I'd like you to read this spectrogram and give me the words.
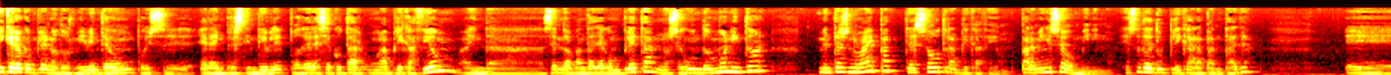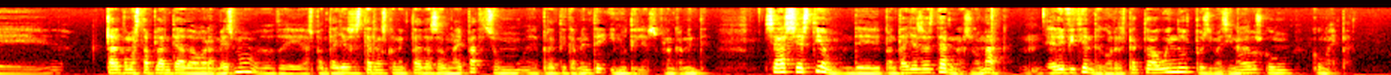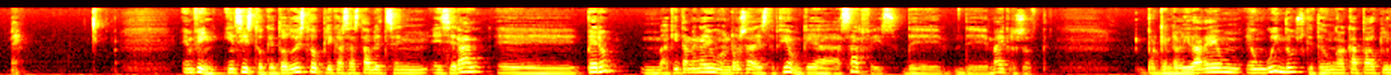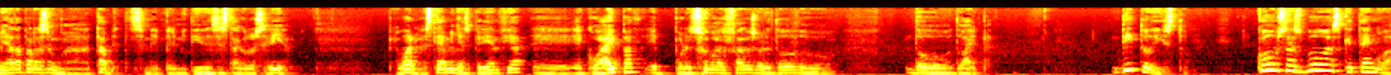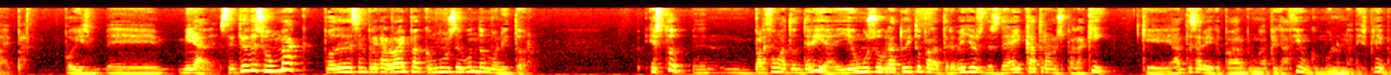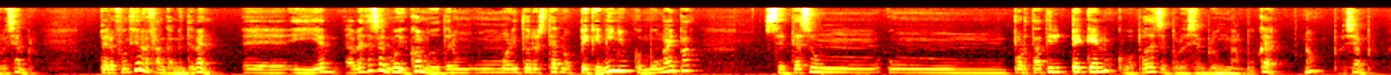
E creo que en pleno 2021 pois eh, era imprescindible poder executar unha aplicación, aínda sendo a pantalla completa, no segundo monitor, mentres no iPad tes outra aplicación. Para min iso é o mínimo. Iso de duplicar a pantalla, eh, tal como está planteado agora mesmo, de as pantallas externas conectadas a un iPad son eh, prácticamente inútiles, francamente. Xa a xestión de pantallas externas no Mac é deficiente con respecto a Windows, pois imaginadevos con, con iPad. En fin, insisto que todo isto aplicas as tablets en, en xeral, eh, pero aquí tamén hai unha honrosa excepción, que é a Surface de, de Microsoft. Porque en realidad é un, é un Windows que ten unha capa tuneada para ser unha tablet, se me permitides esta grosería. Pero bueno, esta é a miña experiencia eh, e co iPad, e por eso vas falo sobre todo do, do, do iPad. Dito isto, cousas boas que ten o iPad. Pois, eh, mirade, se tedes un Mac, podedes empregar o iPad como un segundo monitor. Isto mm, parece unha tontería e é un uso gratuito para trebellos desde hai 4 anos para aquí, que antes había que pagar por unha aplicación como Luna Display, por exemplo. Pero funciona francamente ben. Eh, e é, a veces é moi cómodo ter un, un monitor externo pequeniño, como un iPad, se tes un, un portátil pequeno, como pode ser, por exemplo, un MacBook Air, ¿no? por exemplo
